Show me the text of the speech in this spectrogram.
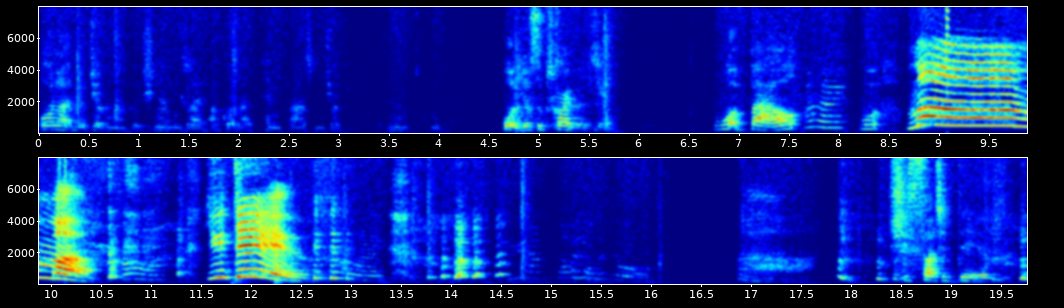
or like not Juggernaut, but you know, when he's like, I've got like 10,000 juggies. I don't know what's called. What, your subscribers? Yeah. What about... What? Such a div.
